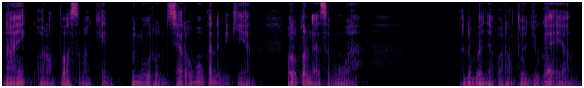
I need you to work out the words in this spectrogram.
naik, orang tua semakin menurun. Secara umum kan demikian, walaupun nggak semua. Ada banyak orang tua juga yang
